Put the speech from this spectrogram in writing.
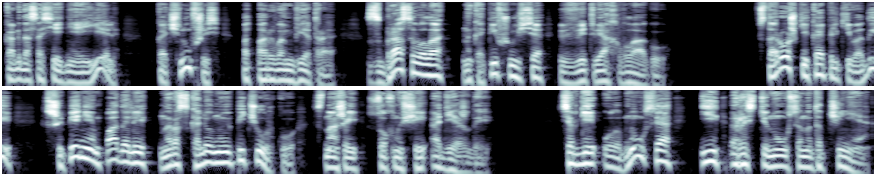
когда соседняя ель, качнувшись под порывом ветра, сбрасывала накопившуюся в ветвях влагу. В сторожке капельки воды с шипением падали на раскаленную печурку с нашей сохнущей одеждой. Сергей улыбнулся и растянулся на топчине.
